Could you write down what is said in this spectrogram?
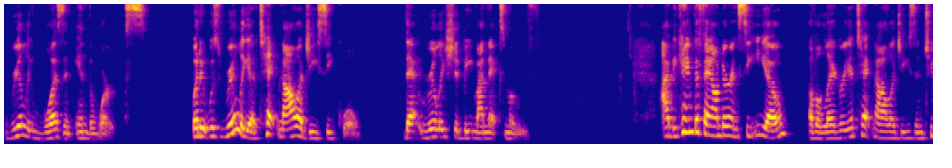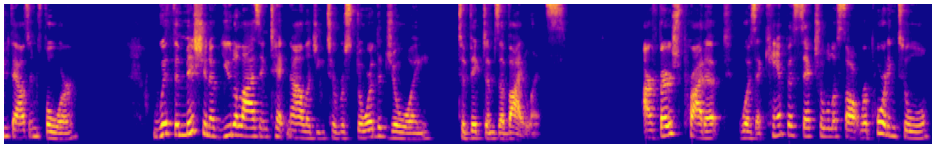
really wasn't in the works, but it was really a technology sequel that really should be my next move. I became the founder and CEO of Alegria Technologies in 2004 with the mission of utilizing technology to restore the joy to victims of violence. Our first product was a campus sexual assault reporting tool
